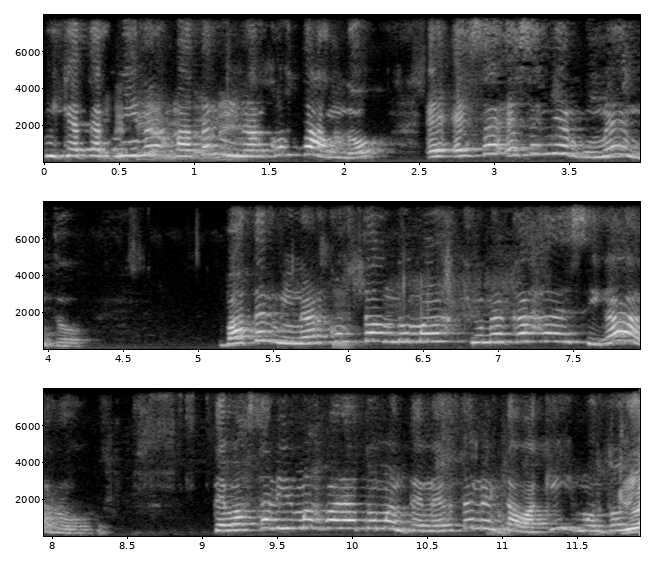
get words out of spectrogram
Y que, termina, va a terminar costando, e, ese, ese es mi argumento, va a terminar costando más que una caja de cigarros te va a salir más barato mantenerte en el tabaquismo. Entonces,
